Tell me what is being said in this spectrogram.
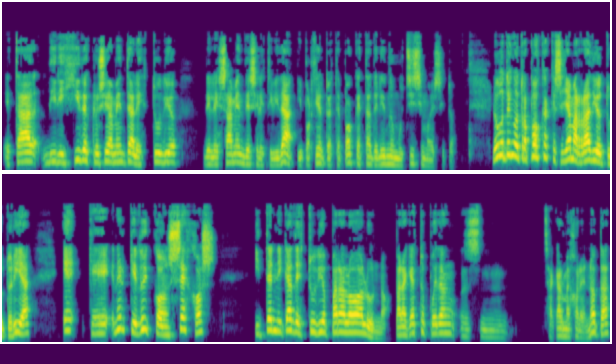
Está dirigido exclusivamente al estudio del examen de selectividad. Y por cierto, este podcast está teniendo muchísimo éxito. Luego tengo otro podcast que se llama Radio Tutoría, eh, que, en el que doy consejos y técnicas de estudio para los alumnos, para que estos puedan mm, sacar mejores notas,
